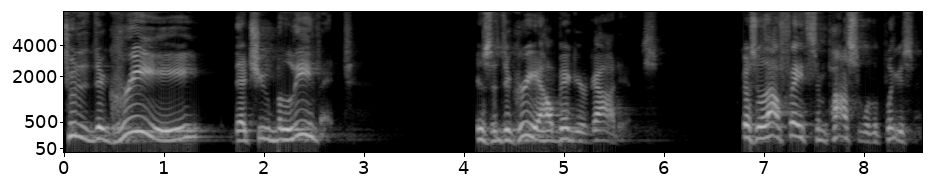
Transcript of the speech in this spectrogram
To the degree that you believe it, is the degree how big your God is. Because without faith, it's impossible to please Him.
